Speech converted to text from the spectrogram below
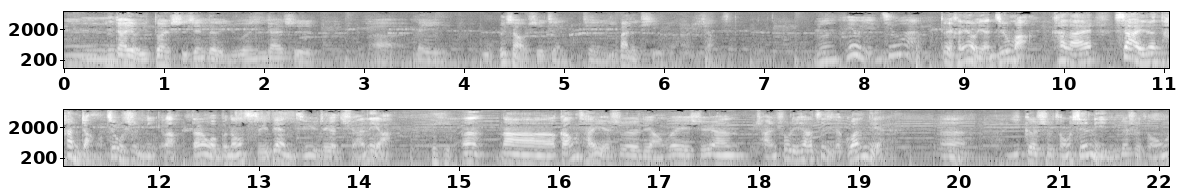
嗯，应该有一段时间的余温，应该是呃每。五个小时减减一半的体温，是这样子的。嗯，很有研究啊。对，很有研究嘛。看来下一任探长就是你了。当然，我不能随便给予这个权利啊。嗯，那刚才也是两位学员阐述了一下自己的观点。嗯，一个是从心理，一个是从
